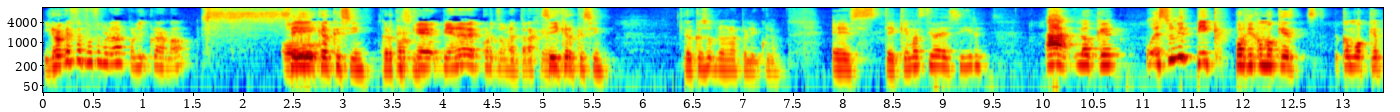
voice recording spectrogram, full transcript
Y creo que esta fue su primera película, ¿no? Sí, O- creo que sí. Creo que Porque viene de cortometraje. sí. Sí, creo que sí. Creo que es su primera película. Este, ¿qué más te iba a decir? Ah, lo que. Es un nitpick, porque como que. Como que.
